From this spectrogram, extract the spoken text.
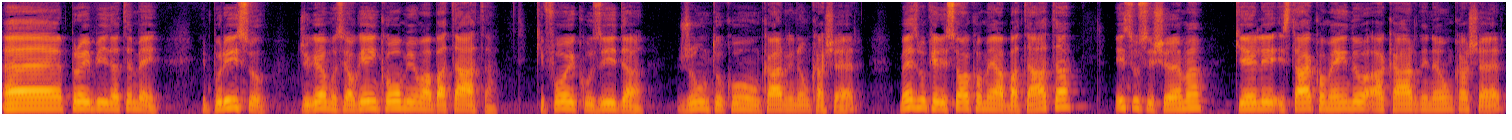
é proibida também. E por isso, digamos, se alguém come uma batata que foi cozida junto com carne não kasher, mesmo que ele só comer a batata, isso se chama que ele está comendo a carne não kasher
